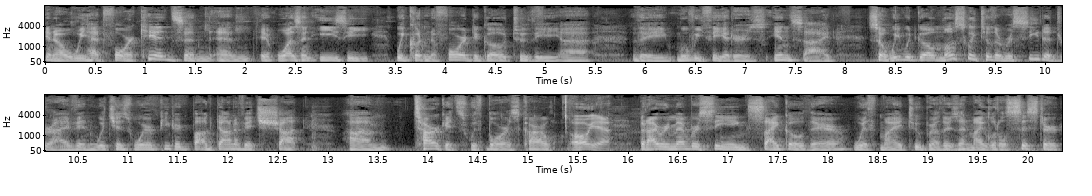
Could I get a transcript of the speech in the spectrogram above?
you know we had four kids and and it wasn't easy. We couldn't afford to go to the uh, the movie theaters inside. So we would go mostly to the Reseda Drive-In, which is where Peter Bogdanovich shot um, Targets with Boris Karloff. Oh yeah. But I remember seeing Psycho there with my two brothers and my little sister,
